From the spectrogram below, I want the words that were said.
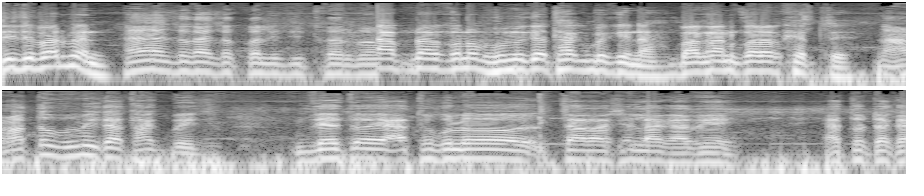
দিতে পারবেন? হ্যাঁ যোগাযোগ করলে দিতে পারব। আপনার কোনো ভূমিকা থাকবে কিনা বাগান করার ক্ষেত্রে? না আমার তো ভূমিকা থাকবে। যেহেতু এতগুলো চারা সে লাগাবে এত টাকা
